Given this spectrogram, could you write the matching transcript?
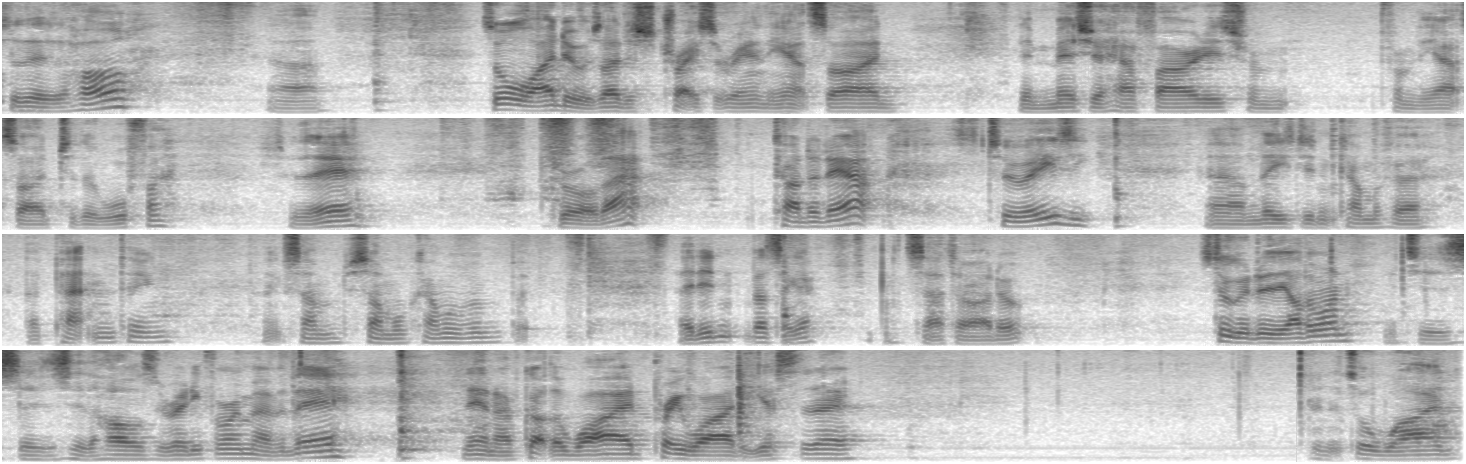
So there's a hole. Uh, so all I do is I just trace around the outside, then measure how far it is from from the outside to the woofer. So there, draw that, cut it out. It's too easy. Um, these didn't come with a, a pattern thing. I think some some will come with them, but they didn't. That's okay. That's how I do it. Still going to do the other one, which is as the holes are ready for him over there. Then I've got the wired, pre-wired yesterday, and it's all wired.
